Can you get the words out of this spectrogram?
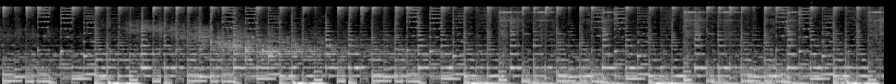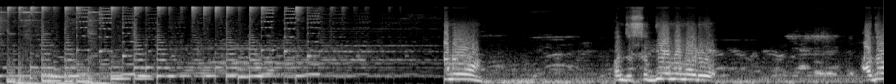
ಒಂದು ಸುದ್ದಿಯನ್ನು ನೋಡಿ. ಅದು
